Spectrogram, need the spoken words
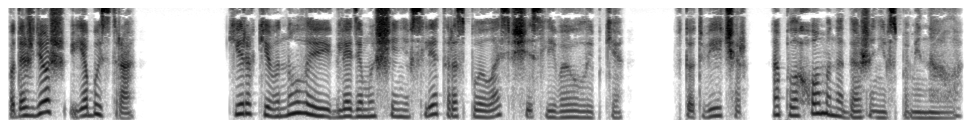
Подождешь, я быстро». Кира кивнула и, глядя мужчине вслед, расплылась в счастливой улыбке. В тот вечер о плохом она даже не вспоминала.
